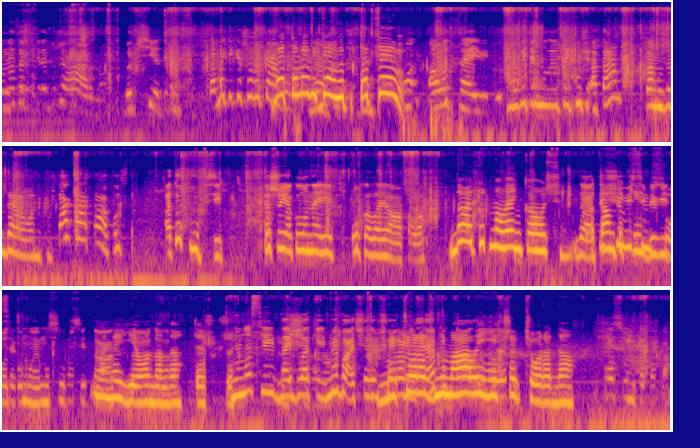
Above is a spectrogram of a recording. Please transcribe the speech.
Вона зараз піде дуже гарно. Вообще, дивіться. Та ми тільки що витягнули. та ми витягли, та це О, А оцей, ми витягнули оцей кущ, а там, там уже дерево. Так, так, так, ось. А то купсі. Та, що я коло неї охала і ахала. да, тут маленька ось. Да, а там такі 1800, по-моєму, купсі. У мене є, да, вона, да. да, теж вже. Ну, у нас є і Найблакі. Ми бачили вчора. Ми вчора знімали їх ще вчора, да. Красунька така.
